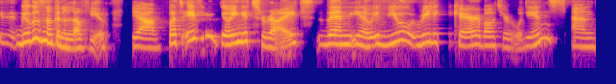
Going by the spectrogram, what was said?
Google's not going to love you. Yeah. But if you're doing it right, then, you know, if you really care about your audience and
